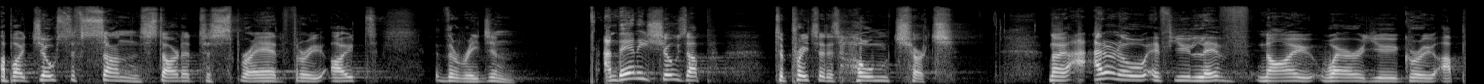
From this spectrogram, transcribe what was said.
about Joseph's son started to spread throughout the region. And then he shows up to preach at his home church. Now, I don't know if you live now where you grew up,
